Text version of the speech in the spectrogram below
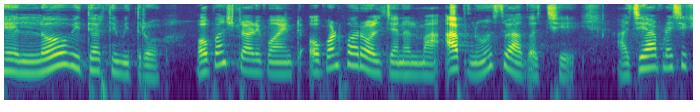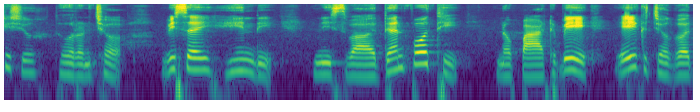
હેલો, વિદ્યાર્થી મિત્રો. Open study point open for all ચેનલમાં આપનું સ્વાગત છે. આજે આપણે શીખીશું ધોરણ છ, વિષય હિન્દી. નિસ્વાધ્યન પોથીનો પાઠ બે, એક જગત,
